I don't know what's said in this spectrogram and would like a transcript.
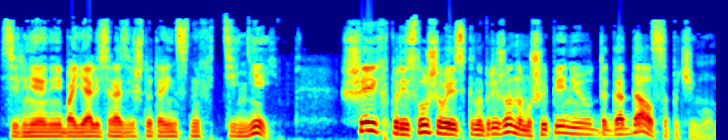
Сильнее они боялись разве что таинственных теней. Шейх, прислушиваясь к напряженному шипению, догадался, почему.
